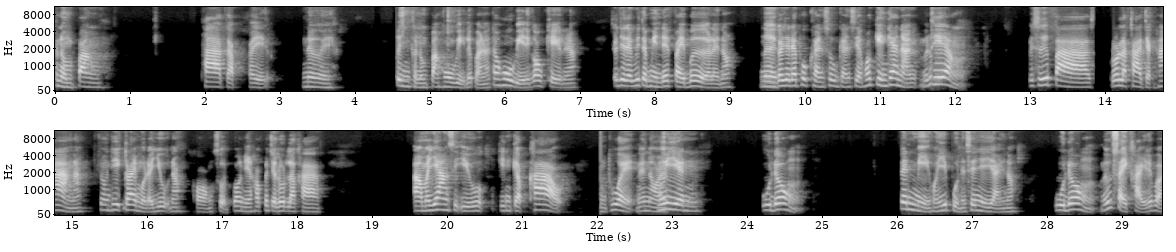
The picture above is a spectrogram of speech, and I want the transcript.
ขนมปัง ทากับไอ้เนย เป็นขนมปังโฮวีหรือเปล่านะ ถ้าโฮวีนี่ก็โอเคเลยนะ ก็จะได้วิตามินได้ไฟเบอร์อะไรเนาะ เนยก็จะได้พวกแคลเซียมแคลเซียมเขากินแค่นั้นไม่รู้เที่ยง ไปซื้อปลาลดราคาจากห้างนะช่วงที่ใกล้หมดอายุนะของสดพวกนี้เขาก็จะลดราคา เอามาย่างซีอิ๊วกินกับข้าวหนึ่งถ้วยน้อยๆมื้อเย็น อูด้ง เส้นหมี่ของญี่ปุ่นนะเส้นใหญ่ๆเนาะอูด้งไม่รู้ใส่ไข่หรือเปล่า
